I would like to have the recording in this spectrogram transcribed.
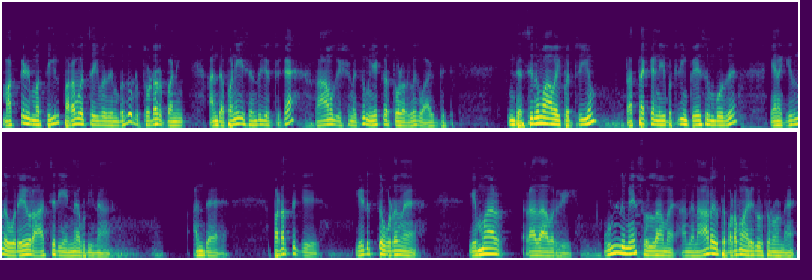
மக்கள் மத்தியில் பரவச் செய்வது என்பது ஒரு தொடர் பணி. அந்த பணியை செஞ்சுக்கிட்டு இருக்க ராமகிருஷ்ணனுக்கும் இயக்கத் தோழர்களுக்கு வாழ்த்துக்கள். இந்த சினிமாவை பற்றியும் இரத்தக்கண்ணீர் பற்றியும் பேசும்போது எனக்கு இருந்த ஒரே ஒரு ஆச்சரியம் என்ன அப்படின்னா அந்த படத்துக்கு எடுத்த உடனே எம்ஆர் ராதா அவர்கள் ஒன்றுமே சொல்லாமல் அந்த நாடகத்தை படமாக எடுக்கணும்னு சொன்னோன்னே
